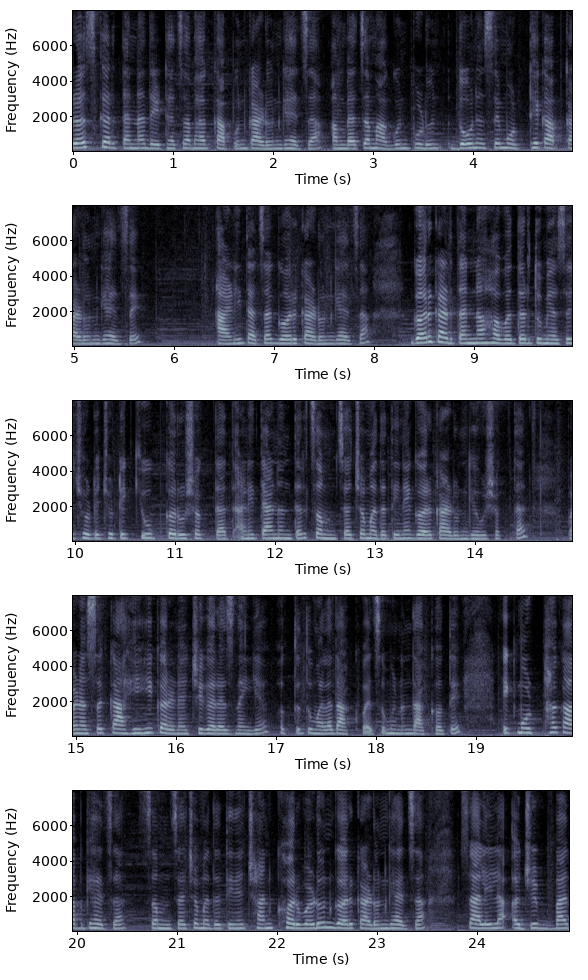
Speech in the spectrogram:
रस करताना देठाचा भाग कापून काढून घ्यायचा. आंब्याचा मागून पुढून दोन असे मोठे काप काढून घ्यायचे आणि त्याचा गर काढून घ्यायचा. गर काढताना हवं तर तुम्ही असे छोटे छोटे क्यूब करू शकतात आणि त्यानंतर चमच्याच्या मदतीने गर काढून घेऊ शकतात. पण असं काहीही करण्याची गरज नाही आहे फक्त तुम्हाला दाखवायचं म्हणून दाखवते. एक मोठा काप घ्यायचा. चमच्याच्या मदतीने छान खरवडून गर काढून घ्यायचा. सालीला अजिबात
